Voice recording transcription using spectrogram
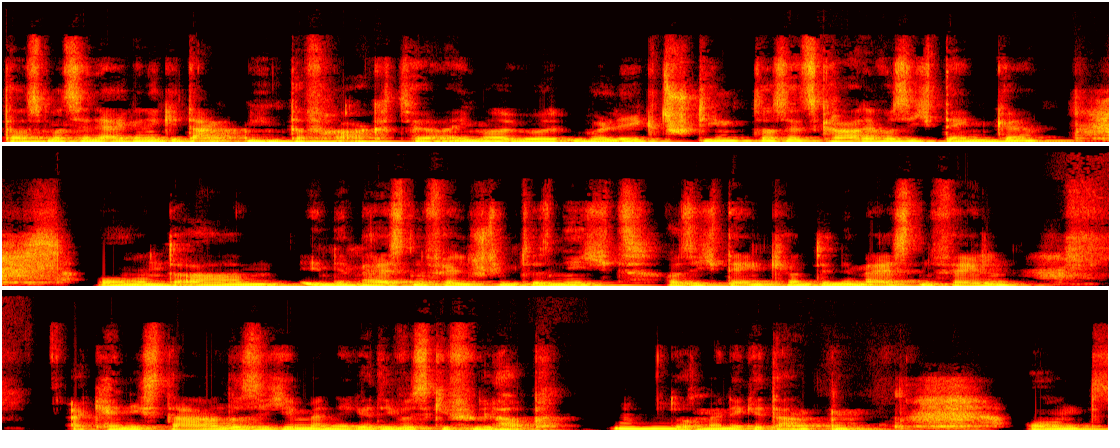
dass man seine eigenen Gedanken hinterfragt. Ja, immer über, überlegt, stimmt das jetzt gerade, was ich denke? Und ähm, in den meisten Fällen stimmt das nicht, was ich denke. Und in den meisten Fällen erkenne ich es daran, dass ich immer ein negatives Gefühl habe mhm. durch meine Gedanken. Und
